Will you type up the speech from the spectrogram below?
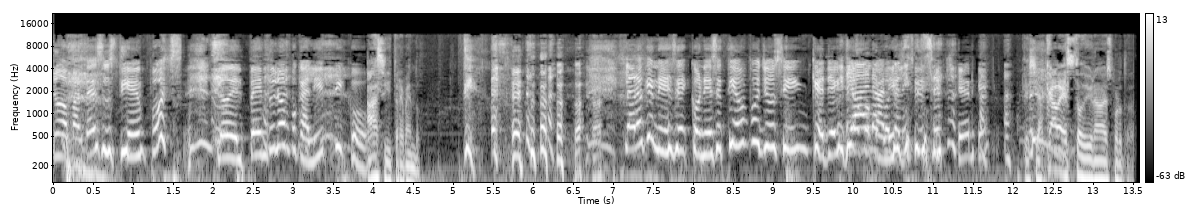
No, aparte de sus tiempos, lo del péndulo apocalíptico. Ah, sí, tremendo. Claro que en ese, con ese tiempo yo sí que llegue el Ya, el apocalipsis. apocalipsis. si quiere. Que se acabe esto de una vez por todas.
